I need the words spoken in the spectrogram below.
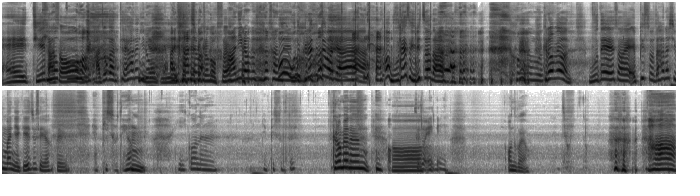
에이 뒤에 귀엽고. 가서 우리 가족한테 하는 이야기. 아니, 그런 거 없어요? 아니라고 어, 생각하는데 오늘 그랬는데 말이야. 아, 무대에서 이랬잖아. 너무 그러면 무대에서의 에피소드 하나씩만 얘기해 주세요. 네. 에피소드요? 음. 이거는 에피소드 그러면은 어 그거 얘기해. 어느 거요? 아,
